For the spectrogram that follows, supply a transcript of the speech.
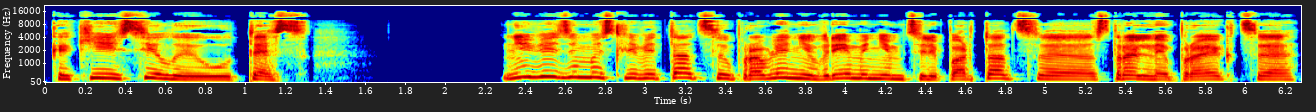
Какие силы у Тесс? Невидимость, левитация, управление временем, телепортация, астральная проекция.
